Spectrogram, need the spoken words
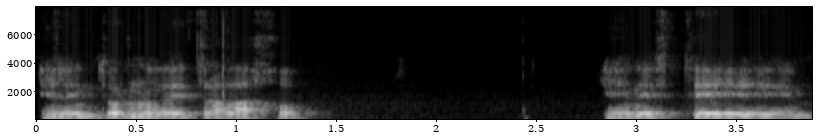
el entorno de trabajo en este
